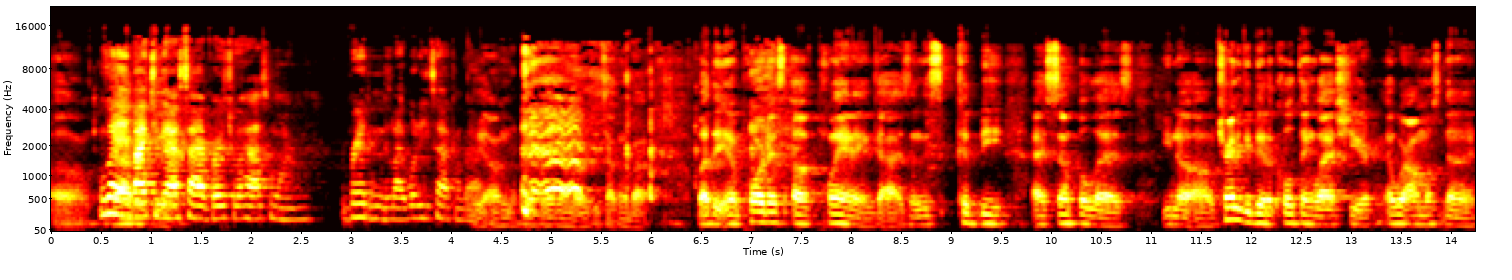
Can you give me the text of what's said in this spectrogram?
um, We're gonna invite you guys to our virtual housewarming. Brandon is like, "What are you talking about?" Yeah, I'm gonna know what you're talking about. But the importance of planning, guys, and this could be as simple as you know, um, Trinity did a cool thing last year, and we're almost done.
